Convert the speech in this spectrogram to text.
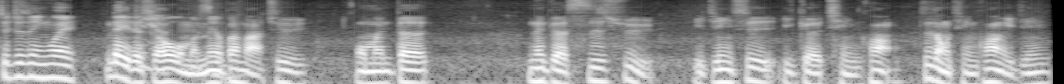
这就是因为累的时候，我们没有办法去，我们的那个思绪已经是一个情况，这种情况已经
